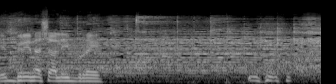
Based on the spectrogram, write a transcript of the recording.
Libre na siya, libre.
